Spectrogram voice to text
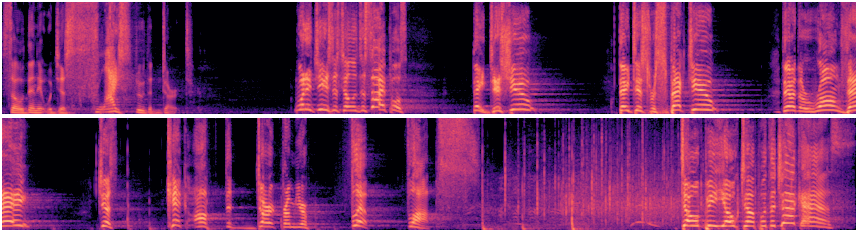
so then it would just slice through the dirt. What did Jesus tell his disciples? They dish you, they disrespect you. They're the wrong they. Just kick off the dirt from your flip flops. Don't be yoked up with a jackass.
